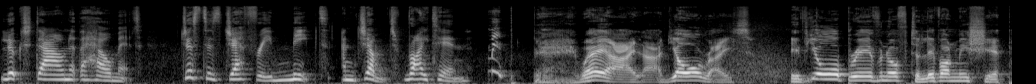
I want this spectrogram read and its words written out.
looked down at the helmet, just as Geoffrey meeped and jumped right in. Meep. Eh, Way aye, lad, you're right. If you're brave enough to live on me ship,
